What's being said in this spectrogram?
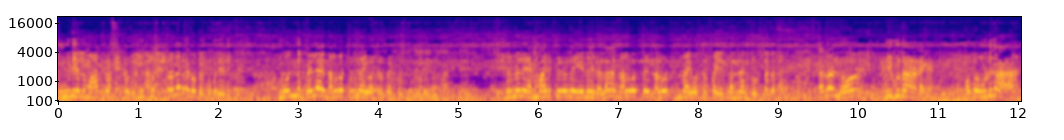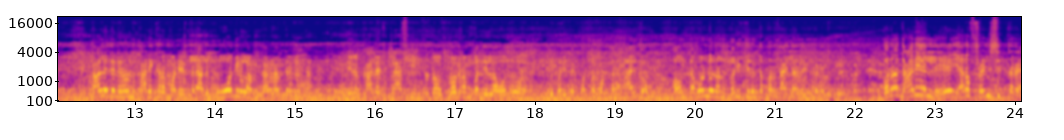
ಅಂಗಡಿಯಲ್ಲಿ ಮಾತ್ರ ಸಿಗೋದು. ಈ ಪುಸ್ತಕನೇ ತಗೋಬೇಕು ಬರೆಯೋದಕ್ಕೆ ಈ ಒಂದು ಬೆಲೆ ನಲವತ್ತರಿಂದ ಐವತ್ತು ರೂಪಾಯಿ ಪುಸ್ತಕ. ಇದ್ರ ಮೇಲೆ ಎಂ ಆರ್ ಪಿ ಇರಲ್ಲ, ಏನೂ ಇರಲ್ಲ. ನಲವತ್ತೈದು ನಲವತ್ತರಿಂದ ಐವತ್ತು ರೂಪಾಯಿ ಹೆಂಗಂದ್ರೆ ಹಂಗೆ ದುಡ್ಡು ತಗೋತಾರೆ ತಗೊಂಡು ಈಗ ಉದಾಹರಣೆಗೆ, ಒಬ್ಬ ಹುಡುಗ ಕಾಲೇಜಲ್ಲಿ ಏನೋ ಒಂದು ಕಾರ್ಯಕ್ರಮ ಮಾಡಿರ್ತಾರೆ ಅದಕ್ಕೆ ಹೋಗಿರಲ್ಲ ಒಂದು ಕಾರಣಾಂತರಗಳಿಂದ. ನೀನು ಕಾಲೇಜ್ ಕ್ಲಾಸ್ಗೆ ಇಂಥದ್ದು ಪ್ರೋಗ್ರಾಮ್ ಬಂದಿಲ್ಲ, ಒಂದು ಇದು ಬರಿಬೇಕು ಅಂತ ಕೊಡ್ತಾರೆ. ಆಯಿತು, ಅವ್ನು ತಗೊಂಡು ನಾನು ಬರಿತೀನಿ ಅಂತ ಬರ್ತಾ ಇದ್ದಾನೆ ಈ ಕಡೆ. ಬರೋ ದಾರಿಯಲ್ಲಿ ಯಾರೋ ಫ್ರೆಂಡ್ಸ್ ಸಿಗ್ತಾರೆ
